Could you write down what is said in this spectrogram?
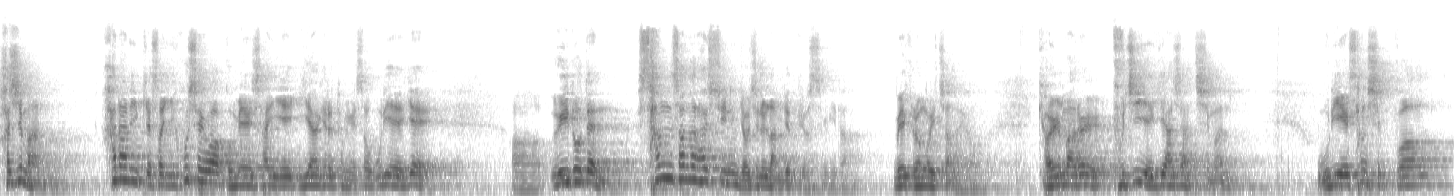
하지만 하나님께서 이 호세와 고멜 사이의 이야기를 통해서 우리에게 어, 의도된 상상을 할 수 있는 여지를 남겨두셨습니다. 왜 그런 거 있잖아요. 결말을 굳이 얘기하지 않지만 우리의 상식과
